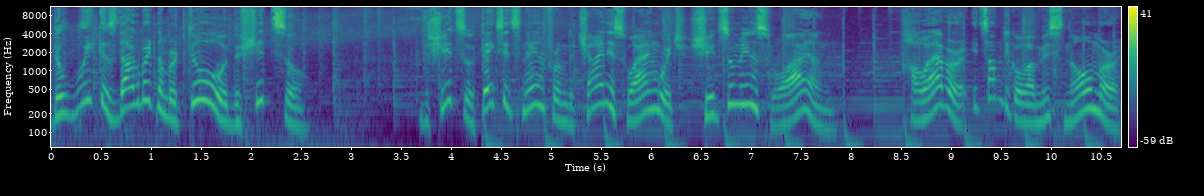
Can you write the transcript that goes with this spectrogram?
The weakest dog breed number 2, the Shih Tzu. The Shih Tzu takes its name from the Chinese language, Shih Tzu means lion. However, it's something of a misnomer,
